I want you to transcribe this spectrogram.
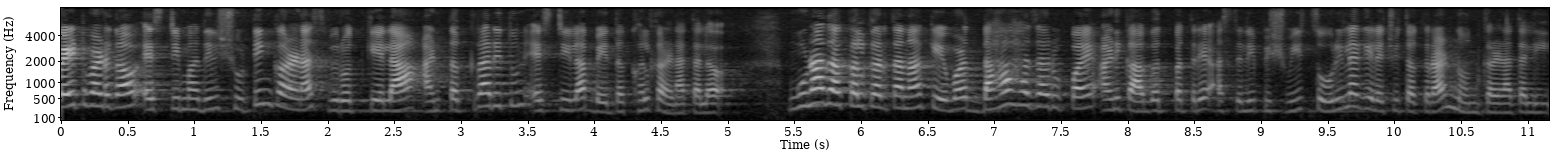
पेठवडगाव एस टीमधील शूटिंग करण्यास विरोध केला आणि तक्रारीतून एस टीला बेदखल करण्यात आलं. गुन्हा दाखल करताना केवळ दहा हजार रुपये आणि कागदपत्रे असलेली पिशवी चोरीला गेल्याची तक्रार नोंद करण्यात आली.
